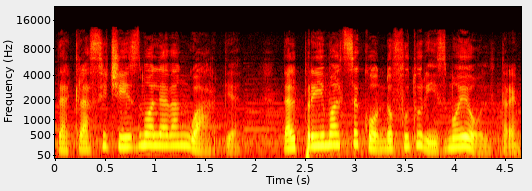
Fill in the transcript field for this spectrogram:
dal classicismo alle avanguardie, dal primo al secondo futurismo e oltre.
